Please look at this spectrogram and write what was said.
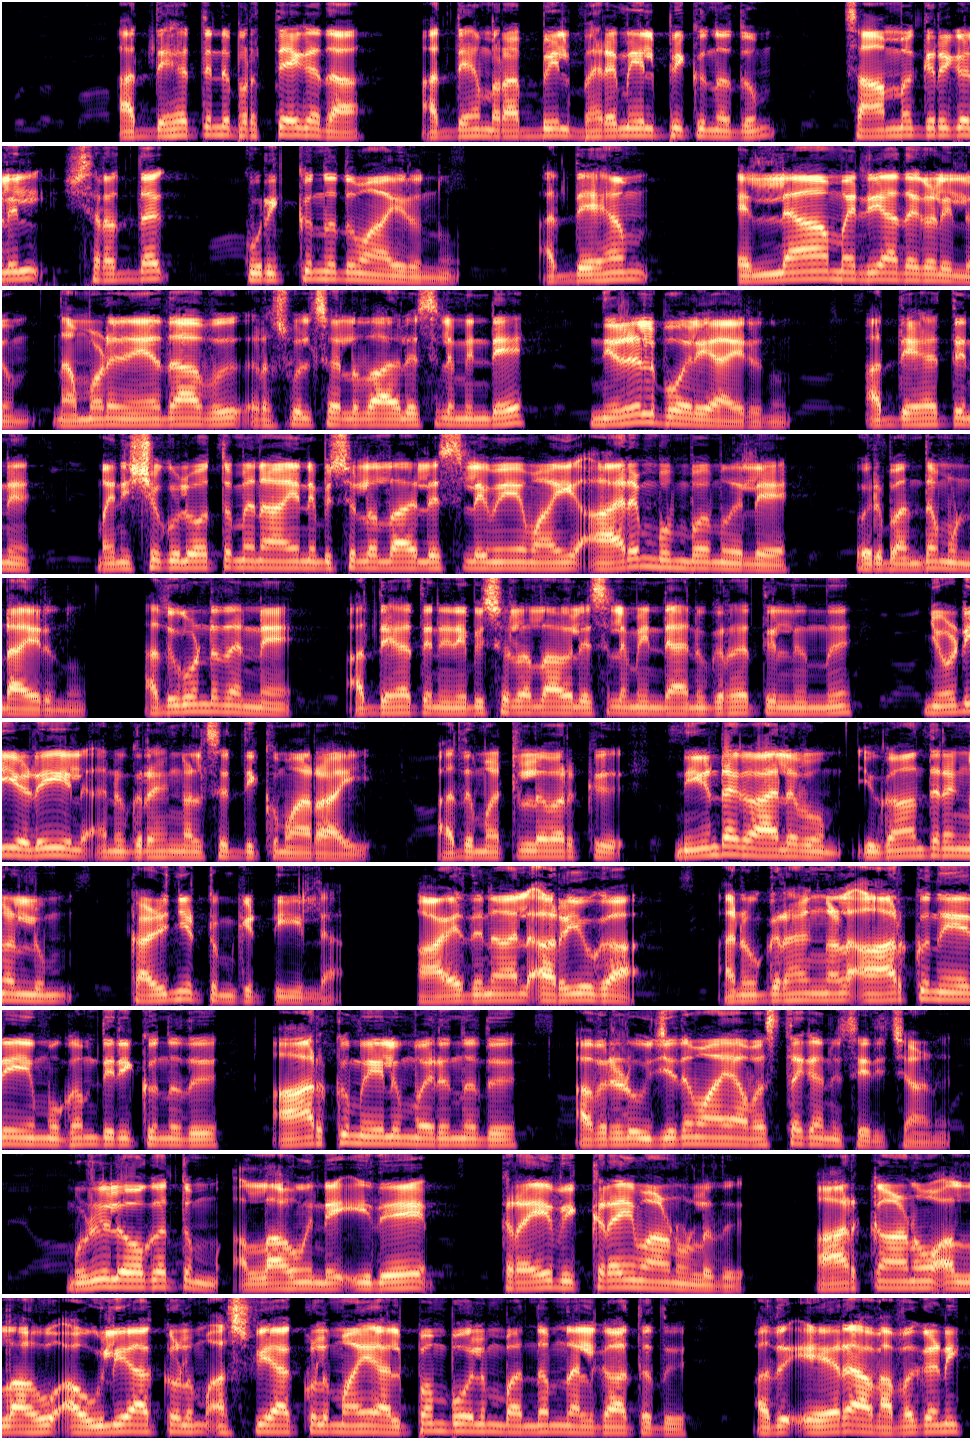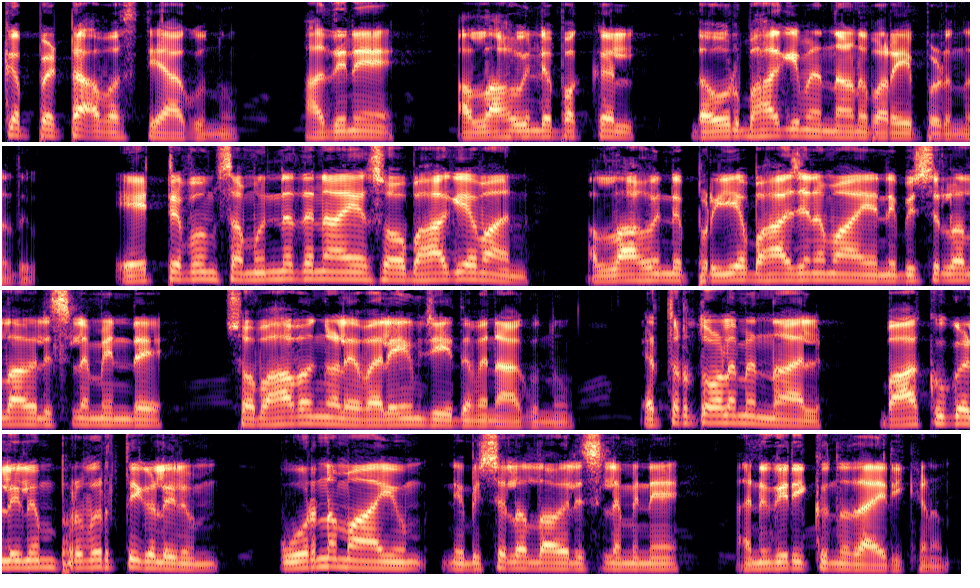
അദ്ദേഹത്തിന്റെ പ്രത്യേകത അദ്ദേഹം റബ്ബിൽ ഭരമേൽപ്പിക്കുന്നതും സാമഗ്രികളിൽ ശ്രദ്ധ കുറിക്കുന്നതുമായിരുന്നു. അദ്ദേഹം എല്ലാ മര്യാദകളിലും നമ്മുടെ നേതാവ് റസൂൽ സല്ലാ അലൈഹി സ്വലമിന്റെ നിഴൽ പോലെയായിരുന്നു. അദ്ദേഹത്തിന് മനുഷ്യകുലോത്തമനായ നബിസുല്ലാ അലൈസ്ലമയുമായി ആരംഭം മുതലേ ഒരു ബന്ധമുണ്ടായിരുന്നു. അതുകൊണ്ട് തന്നെ അദ്ദേഹത്തിന് നബി അലൈഹി സ്വലമിന്റെ അനുഗ്രഹത്തിൽ നിന്ന് ഞൊടിയിടയിൽ അനുഗ്രഹങ്ങൾ സിദ്ധിക്കുമാറായി. അത് മറ്റുള്ളവർക്ക് നീണ്ടകാലവും യുഗാന്തരങ്ങളിലും കഴിഞ്ഞിട്ടും കിട്ടിയില്ല. ആയതിനാൽ അറിയുക അനുഗ്രഹങ്ങൾ ആർക്കു നേരെയും മുഖം തിരിക്കുന്നത് ആർക്കുമേലും വരുന്നത് അവരുടെ ഉചിതമായ അവസ്ഥക്കനുസരിച്ചാണ് മുഴു ലോകത്തും അള്ളാഹുവിന്റെ ഇതേ ക്രയവിക്രയമാണുള്ളത്. ആർക്കാണോ അള്ളാഹു ഔലിയാക്കളും അസ്ഫിയാക്കളുമായി അല്പം പോലും ബന്ധം നൽകാത്തത് അത് ഏറെ അവഗണിക്കപ്പെട്ട അവസ്ഥയാകുന്നു. അതിനെ അള്ളാഹുവിന്റെ പക്കൽ ദൗർഭാഗ്യമെന്നാണ് പറയപ്പെടുന്നത്. ഏറ്റവും സമുന്നതനായ സൗഭാഗ്യവാൻ അള്ളാഹുവിന്റെ പ്രിയഭാചനമായ നബി സല്ലല്ലാഹു അലൈഹി വസല്ലമയുടെ സ്വഭാവങ്ങളെ വലയം ചെയ്തവനാകുന്നു. എത്രത്തോളം എന്നാൽ വാക്കുകളിലും പ്രവൃത്തികളിലും പൂർണമായും നബിസുല്ലാ അലിസ്ലമിനെ അനുകരിക്കുന്നതായിരിക്കണം.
